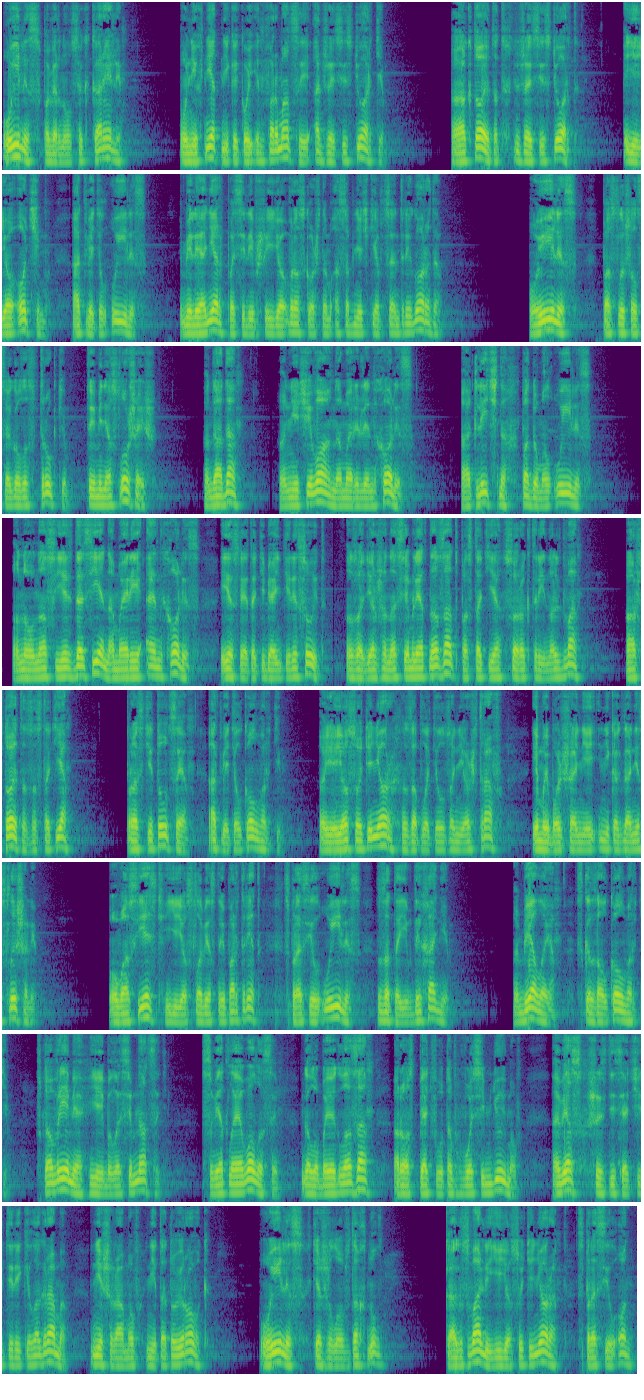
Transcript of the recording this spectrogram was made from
Уиллис повернулся к Карелле. У них нет никакой информации о Джесси Стюарте. А кто этот Джесси Стюарт? Ее отчим, ответил Уиллис. Миллионер, поселивший ее в роскошном особнячке в центре города. Уиллис, послышался голос в трубке. Ты меня слушаешь? Да-да. Ничего, на Мэрилин Холлис. Отлично, подумал Уиллис. Но у нас есть досье на Мэри Энн Холлис если это тебя интересует, задержана семь лет назад по статье 4302. А что это за статья? Проституция, ответил Колварти. Ее сутенер заплатил за нее штраф, и мы больше о ней никогда не слышали. «У вас есть ее словесный портрет?» — спросил Уиллис, затаив дыхание. «Белая», — сказал Колварти. «В то время ей было семнадцать. Светлые волосы, голубые глаза, рост пять футов восемь дюймов, вес шестьдесят четыре килограмма, ни шрамов, ни татуировок». Уиллис тяжело вздохнул. «Как звали ее сутенера?» — спросил он.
